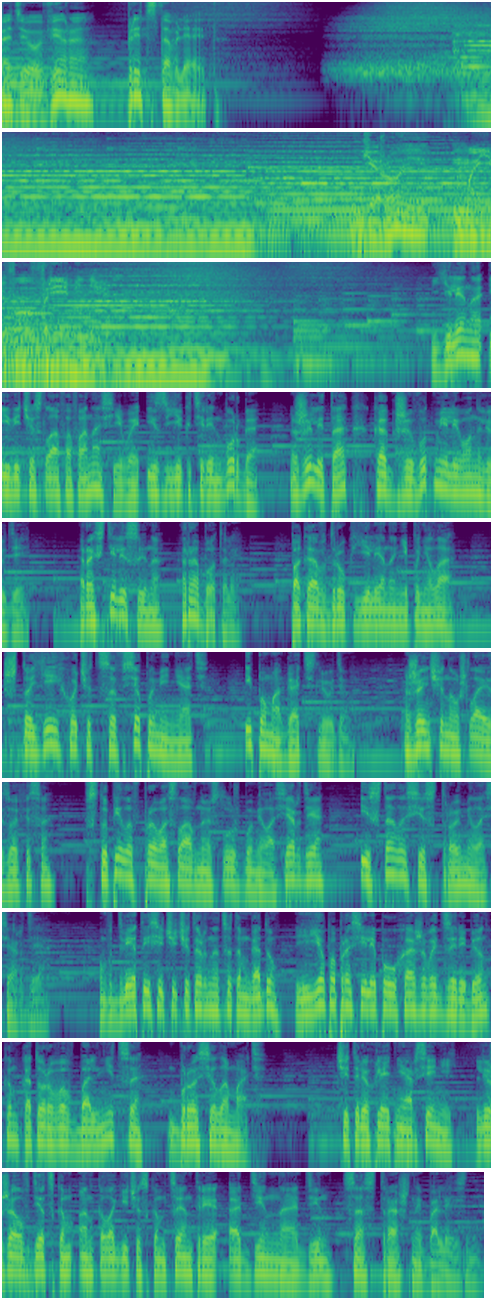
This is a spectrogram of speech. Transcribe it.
Радио «Вера» представляет Герои моего времени Елена и Вячеслав Афанасьевы из Екатеринбурга жили так, как живут миллионы людей. Растили сына, работали. Пока вдруг Елена не поняла, что ей хочется все поменять и помогать людям – Женщина ушла из офиса, вступила в православную службу милосердия и стала сестрой милосердия. В 2014 году ее попросили поухаживать за ребенком, которого в больнице бросила мать. Четырехлетний Арсений лежал в детском онкологическом центре один на один со страшной болезнью.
